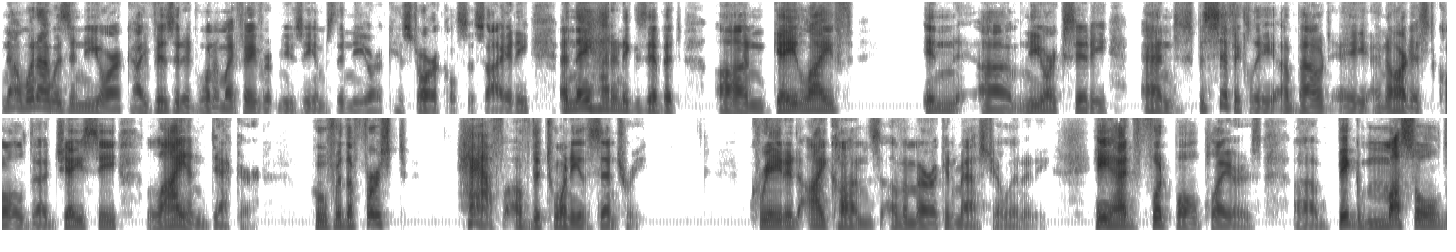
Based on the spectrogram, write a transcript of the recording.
Now, when I was in New York, I visited one of my favorite museums, the New York Historical Society, and they had an exhibit on gay life in uh, New York City, and specifically about a an artist called uh, J.C. Leyendecker, who, for the first half of the 20th century, created icons of American masculinity. He had football players, uh, big muscled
